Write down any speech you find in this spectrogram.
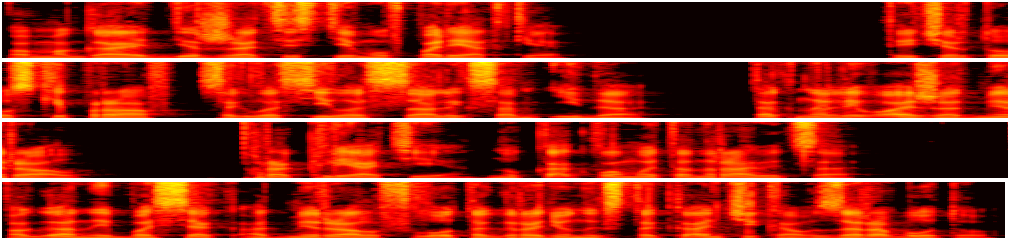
Помогает держать систему в порядке. Ты чертовски прав, согласилась с Алексом Ида. Так наливай же, адмирал. Проклятие, ну как вам это нравится? Поганый босяк адмирал флота граненых стаканчиков за работу.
